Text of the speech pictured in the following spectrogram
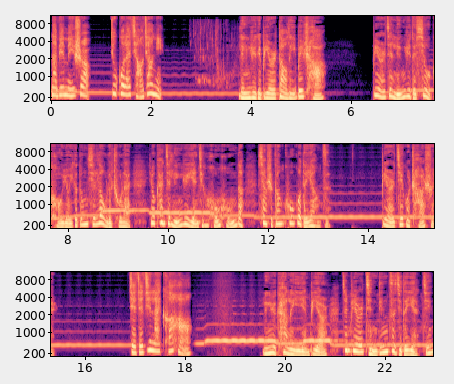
那边没事儿，就过来瞧瞧你。”林玉给碧儿倒了一杯茶，碧儿见林玉的袖口有一个东西露了出来，又看见林玉眼睛红红的，像是刚哭过的样子。碧儿接过茶水。姐姐进来可好？林玉看了一眼碧儿，见碧儿紧盯自己的眼睛，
